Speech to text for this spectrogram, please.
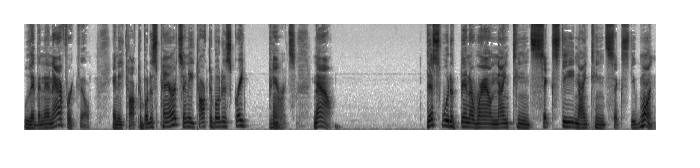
living in Africville. And he talked about his parents and he talked about his great parents. Now, this would have been around 1960, 1961.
